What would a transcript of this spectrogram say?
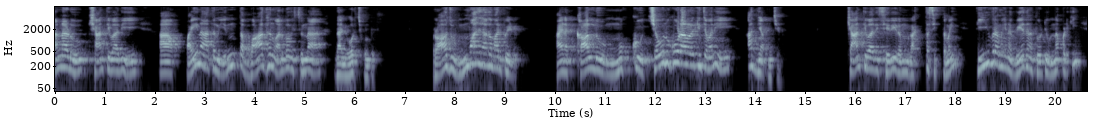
అన్నాడు శాంతివాది. ఆ పైన అతను ఎంత బాధను అనుభవిస్తున్నా దాన్ని ఓర్చుకుంటూ రాజు ఉన్మాదిలాగా మారిపోయాడు. ఆయన కాళ్ళు ముక్కు చెవులు కూడా నరికించమని ఆజ్ఞాపించాడు. శాంతివాది శరీరం రక్తసిక్తమై తీవ్రమైన వేదనతోటి ఉన్నప్పటికీ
